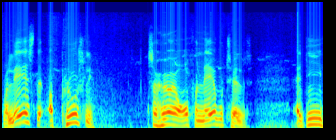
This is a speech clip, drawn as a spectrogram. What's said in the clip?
og læste, og pludselig så hører jeg over fra naboteltet, at de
